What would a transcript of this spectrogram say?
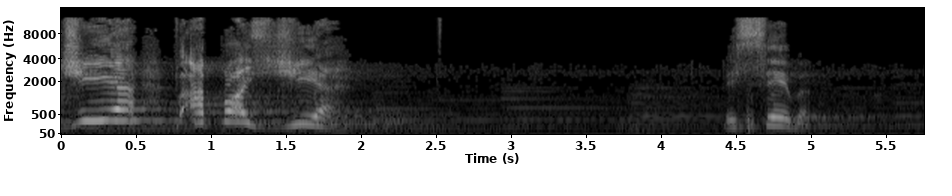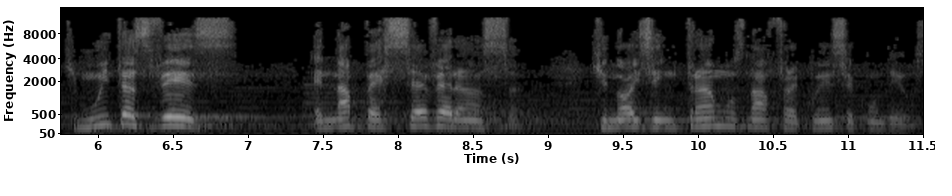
dia após dia. Perceba que muitas vezes é na perseverança que nós entramos na frequência com Deus.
